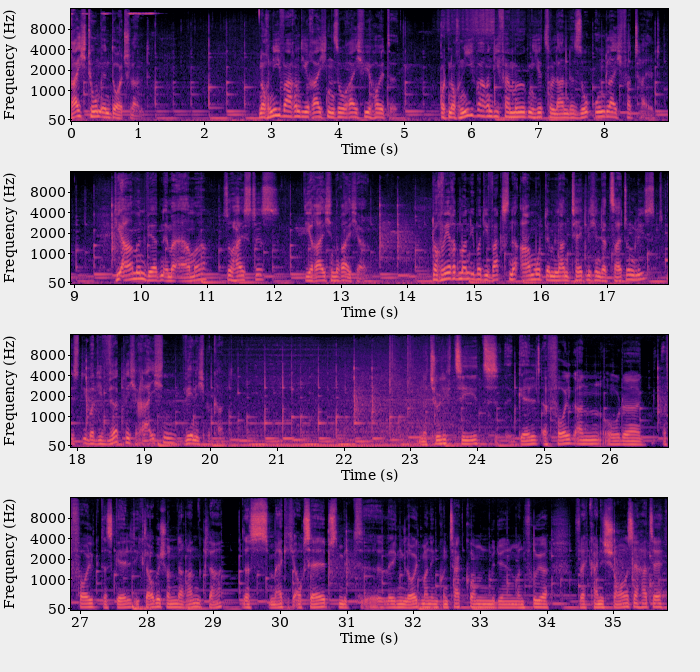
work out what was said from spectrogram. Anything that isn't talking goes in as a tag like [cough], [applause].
Reichtum in Deutschland. Noch nie waren die Reichen so reich wie heute. Und noch nie waren die Vermögen hierzulande so ungleich verteilt. Die Armen werden immer ärmer, so heißt es, die Reichen reicher. Doch während man über die wachsende Armut im Land täglich in der Zeitung liest, ist über die wirklich Reichen wenig bekannt. Natürlich zieht Geld Erfolg an oder Erfolg das Geld. Ich glaube schon daran, klar. Das merke ich auch selbst, mit äh, welchen Leuten man in Kontakt kommt, mit denen man früher vielleicht keine Chance hatte.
